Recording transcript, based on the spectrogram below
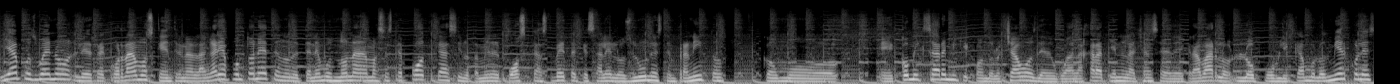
Y ya pues bueno, les recordamos que entren a langaria.net en donde tenemos no nada más este podcast, sino también el podcast beta que sale los lunes tempranito, como eh, Comics Army, que cuando los chavos de Guadalajara tienen la chance de grabarlo, lo publicamos los miércoles.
